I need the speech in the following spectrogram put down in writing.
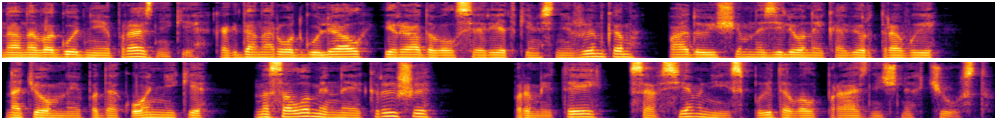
На новогодние праздники, когда народ гулял и радовался редким снежинкам, падающим на зеленый ковер травы, на темные подоконники, на соломенные крыши, Прометей совсем не испытывал праздничных чувств.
